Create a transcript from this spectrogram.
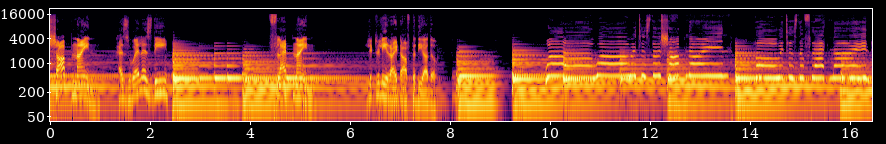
sharp 9 as well as the flat 9, literally right after the other. Whoa, whoa, which is the sharp 9? Oh, which is the flat 9?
